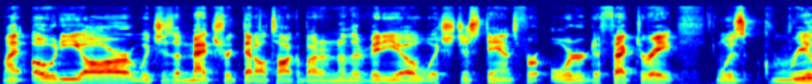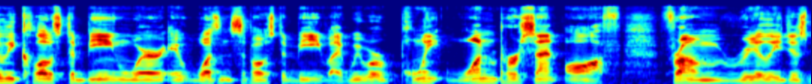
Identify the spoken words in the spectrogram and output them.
My ODR, which is a metric that I'll talk about in another video, which just stands for order defect rate, was really close to being where it wasn't supposed to be. Like we were 0.1% off from really just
